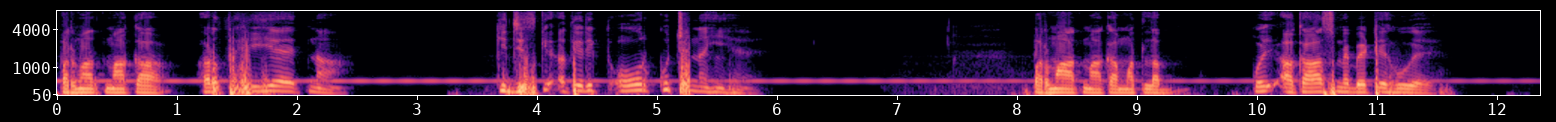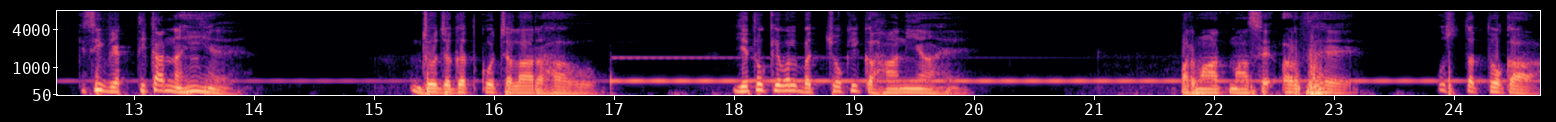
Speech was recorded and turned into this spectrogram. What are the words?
परमात्मा का अर्थ ही है इतना कि जिसके अतिरिक्त और कुछ नहीं है। परमात्मा का मतलब कोई आकाश में बैठे हुए किसी व्यक्ति का नहीं है। जो जगत को चला रहा हो, ये तो केवल बच्चों की कहानियाँ हैं। परमात्मा से अर्थ है उस तत्व का,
